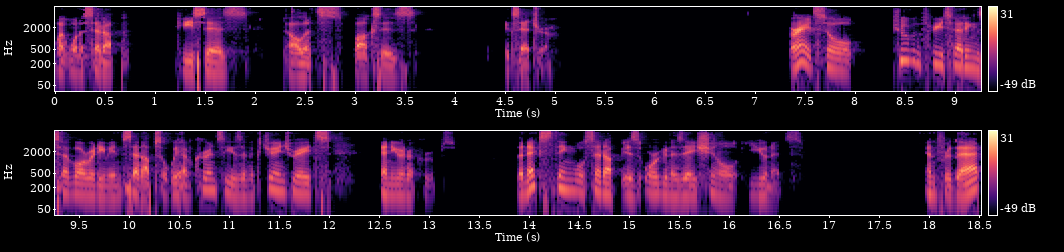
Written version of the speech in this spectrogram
might want to set up pieces, pallets, boxes, etc. All right, so two of the three settings have already been set up. So we have currencies and exchange rates and unit groups. The next thing we'll set up is organizational units. And for that,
